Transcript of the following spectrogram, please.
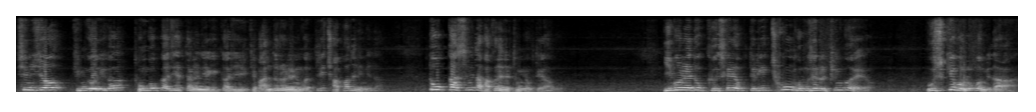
심지어 김건희가 동거까지 했다는 얘기까지 이렇게 만들어내는 것들이 좌파들입니다. 똑같습니다. 박근혜 대통령 때하고. 이번에도 그 세력들이 총공세를 핀 거예요. 우습게 보는 겁니다.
